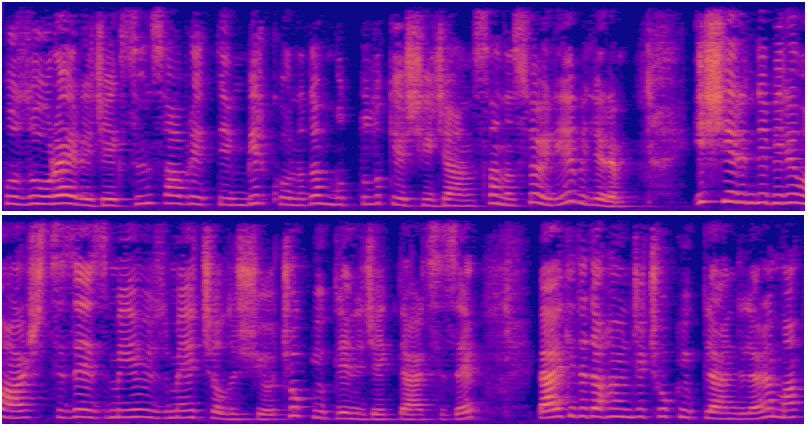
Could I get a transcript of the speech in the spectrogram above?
huzura ereceksin. Sabrettiğin bir konuda mutluluk yaşayacağını sana söyleyebilirim. İş yerinde biri var size ezmeye üzmeye çalışıyor. Çok yüklenecekler size. Belki de daha önce çok yüklendiler ama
